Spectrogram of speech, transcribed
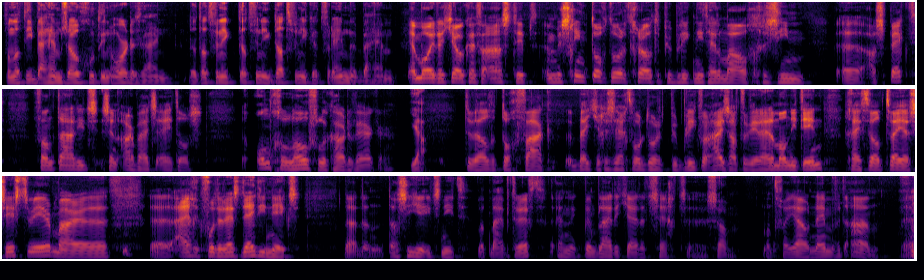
van dat die bij hem zo goed in orde zijn. Dat, dat, vind ik, dat, vind ik, dat vind ik het vreemde bij hem. En mooi dat je ook even aanstipt, een misschien toch door het grote publiek niet helemaal gezien eh, aspect van Tadic, zijn arbeidsethos. Ongelooflijk harde werker. Ja. Terwijl er toch vaak een beetje gezegd wordt door het publiek van hij zat er weer helemaal niet in. Geeft wel twee assists weer, maar eh, eh, eigenlijk voor de rest deed hij niks. Nou, dan, dan zie je iets niet, wat mij betreft. En ik ben blij dat jij dat zegt, eh, Sam. Want van jou nemen we het aan. hè.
